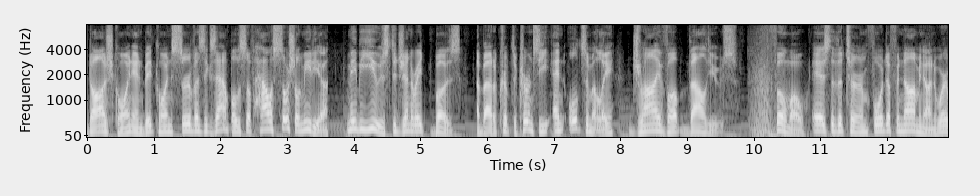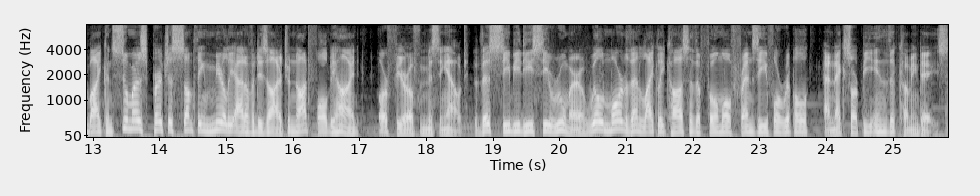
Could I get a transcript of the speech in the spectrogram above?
Dogecoin and Bitcoin serve as examples of how social media may be used to generate buzz about a cryptocurrency and ultimately drive up values. FOMO is the term for the phenomenon whereby consumers purchase something merely out of a desire to not fall behind or fear of missing out. This CBDC rumor will more than likely cause the FOMO frenzy for Ripple and XRP in the coming days.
